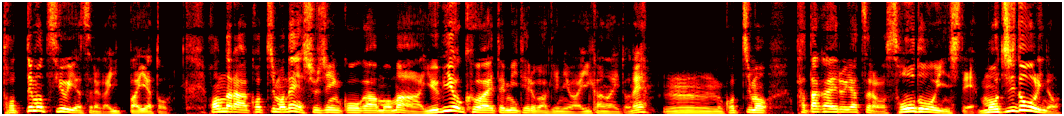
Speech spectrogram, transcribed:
とっても強い奴らがいっぱいやと。ほんならこっちもね、主人公側もまあ指を加えて見てるわけにはいかないとね。うん、こっちも戦える奴らを総動員して、文字通りの、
